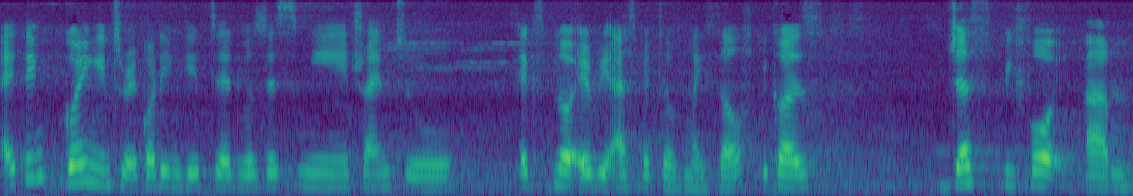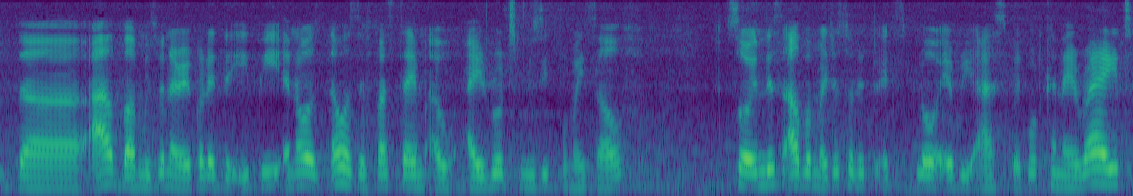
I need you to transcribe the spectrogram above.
I think going into recording Gifted was just me trying to explore every aspect of myself because just before um, the album is when I recorded the EP, and was, that was the first time I, I wrote music for myself. So in this album, I just wanted to explore every aspect. What can I write?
